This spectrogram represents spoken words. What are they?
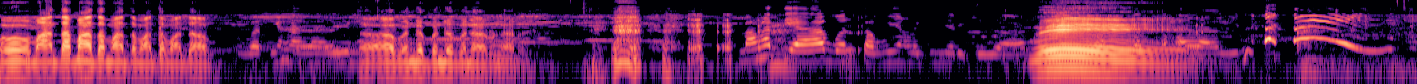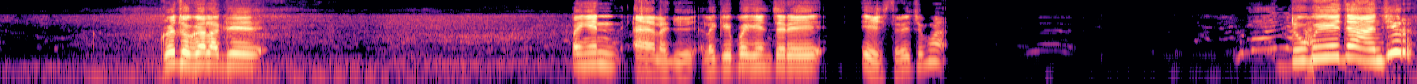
Oh mantap mantap mantap mantap mantap. Buat ngehalalin Eh, bener bener bener bener semangat ya buat kamu yang lagi nyari uang. Weh gue juga lagi pengen eh lagi lagi pengen cari istri cuma duitnya anjir.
